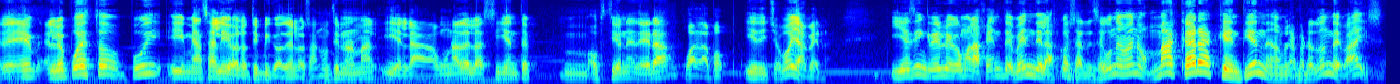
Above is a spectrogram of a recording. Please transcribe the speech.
Eh, eh, lo he puesto, puy, y me ha salido lo típico de los anuncios normal. Y en la, una de las siguientes mm, opciones era Wallapop. Y he dicho, voy a ver. Y es increíble cómo la gente vende las cosas de segunda mano más caras que entienden. ¿Pero dónde vais?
